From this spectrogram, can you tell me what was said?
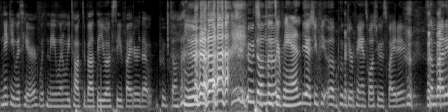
Nikki was here with me when we talked about the UFC fighter that pooped on the she pooped She on pooped the, her pants? Yeah, she uh, pooped her pants while she was fighting somebody.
